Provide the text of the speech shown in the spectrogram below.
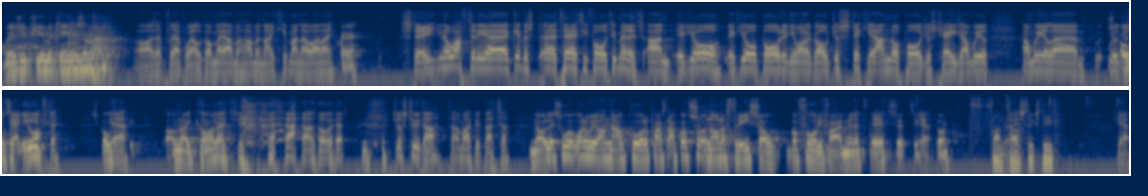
Where's your Puma Kings and that? Oh, they've, they've well gone, mate. I'm a, I'm a Nike man now, aren't I? Oh, yeah. Stay. You know, after the uh, give us uh, 30, 40 minutes, and if you're if you're bored and you want to go, just stick your hand up or just change, and we'll and we'll um, we'll go just get you off the. Just Yeah. To the bottom right corner. I know, yeah. Just do that. That might be better. No, let's. What what are we on now? Quarter past. I've got something on at three, so I've got 45 minutes there to, to Yeah. get done. Fantastic, Steve. Yeah.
